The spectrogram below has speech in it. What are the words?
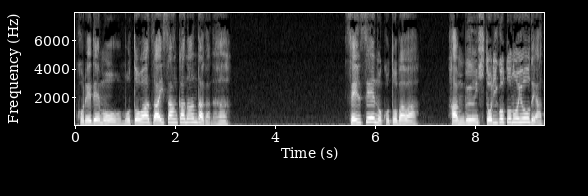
これでも元は財産家なんだがな。先生の言葉は半分独り言のようであっ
